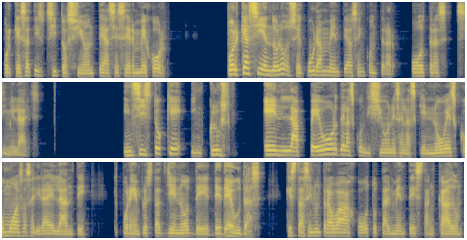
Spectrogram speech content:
por qué esa situación te hace ser mejor, porque haciéndolo seguramente vas a encontrar otras similares. Insisto que incluso en la peor de las condiciones en las que no ves cómo vas a salir adelante, que por ejemplo estás lleno de, deudas, que estás en un trabajo totalmente estancado,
